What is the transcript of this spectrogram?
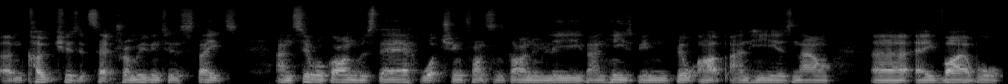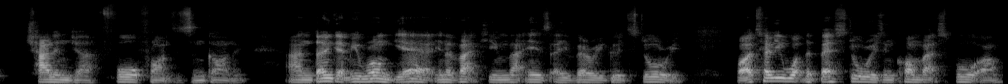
um, coaches, etc., moving to the states and Ciryl Gane was there watching Francis Ngannou leave, and he's been built up, and he is now uh, a viable challenger for Francis Ngannou. And don't get me wrong, yeah, in a vacuum, that is a very good story. But I tell you what, the best stories in combat sport are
